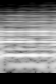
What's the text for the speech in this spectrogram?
you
